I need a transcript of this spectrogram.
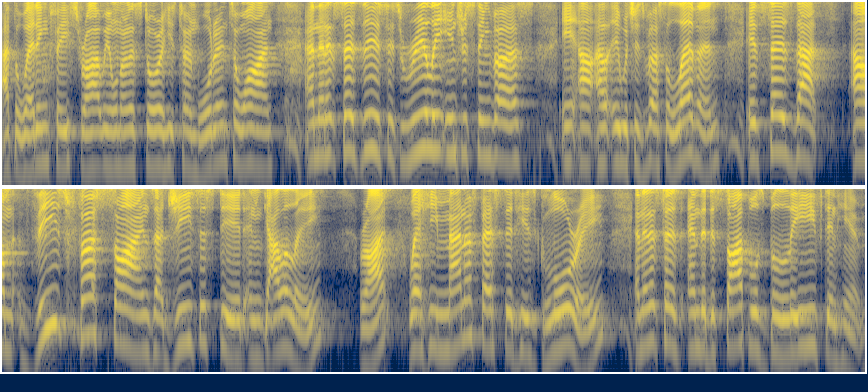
at the wedding feast, right? We all know the story. He's turned water into wine. And then it says this, it's really interesting verse uh, uh, which is verse 11, it says that um, these first signs that Jesus did in Galilee, right, where he manifested his glory, and then it says, and the disciples believed in him.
